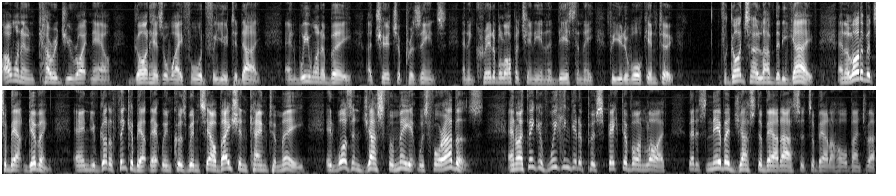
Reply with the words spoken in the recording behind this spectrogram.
I want to encourage you right now God has a way forward for you today. And we want to be a church that presents an incredible opportunity and a destiny for you to walk into. For God so loved that He gave. And a lot of it's about giving. And you've got to think about that when because when salvation came to me, it wasn't just for me, it was for others. And I think if we can get a perspective on life, that it's never just about us, it's about a whole bunch of us.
